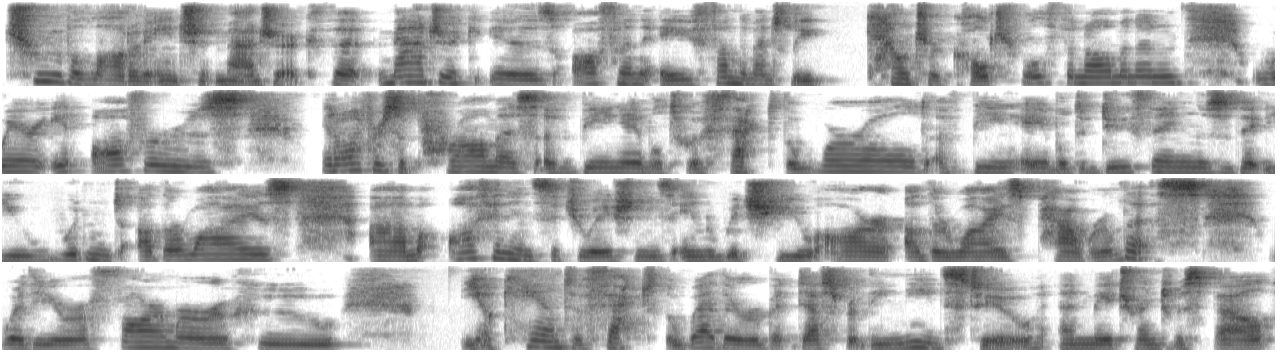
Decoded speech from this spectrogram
true of a lot of ancient magic that magic is often a fundamentally countercultural phenomenon where it offers it offers a promise of being able to affect the world of being able to do things that you wouldn't otherwise um, often in situations in which you are otherwise powerless. Whether you're a farmer who you know can't affect the weather but desperately needs to and may turn to a spell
